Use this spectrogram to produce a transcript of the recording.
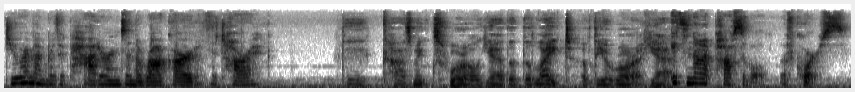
Do you remember the patterns in the rock art of the Tarek? The cosmic swirl, yeah, the, the light of the aurora, yeah. It's not possible, of course.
